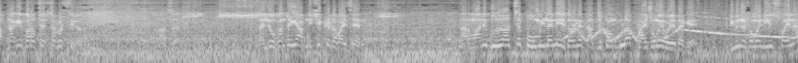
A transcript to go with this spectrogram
আপনাকে করার চেষ্টা করছিল? আচ্ছা। তাহলে ওখান থেকে আপনি শিক্ষাটা পাইছেন। তার মানে বোঝা যাচ্ছে, পৌমিলানে এই ধরনের কার্যক্রমগুলো প্রায় সময় হয়ে থাকে। বিভিন্ন সময় নিউজ হয় না?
